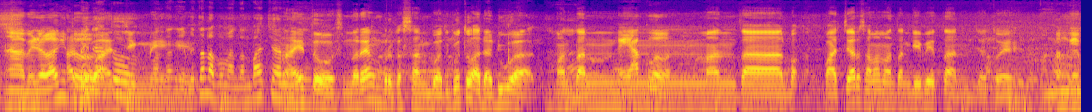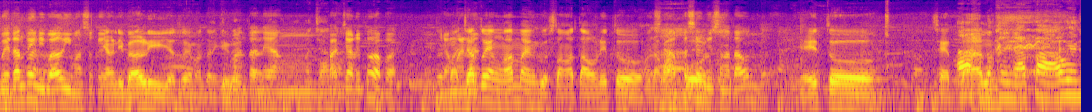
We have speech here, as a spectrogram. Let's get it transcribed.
Nah beda lagi tuh. beda tuh anjing nih. mantan gebetan apa mantan pacar Nah nih? itu sebenarnya yang berkesan buat gue tuh ada dua mantan Kayak aku. mantan pa- pacar sama mantan gebetan jatuhnya. Mantan gebetan tuh yang di Bali masuk ya. Yang di Bali jatuhnya mantan gebetan. Mantan yang Pacaran. pacar itu apa? Mantan yang pacar mana? tuh yang lama yang dua setengah tahun itu anak Siapa sih yang di setengah tahun? Ya itu ah setan. lo kayak nggak tahu yang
